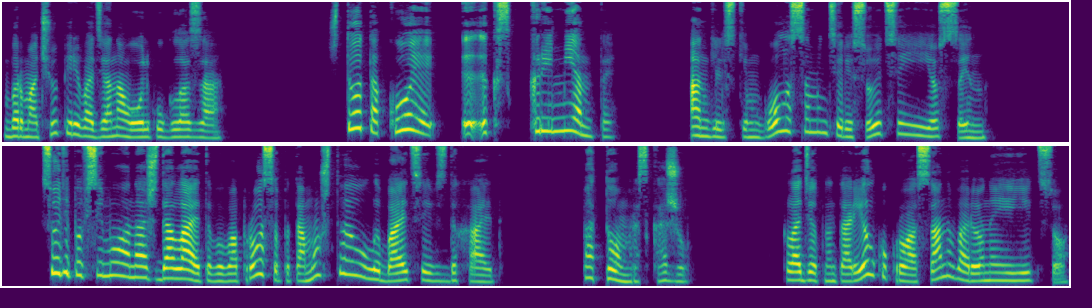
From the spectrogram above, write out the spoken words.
Бормочу, переводя на Ольгу глаза. Что такое э, экскременты? Ангельским голосом интересуется ее сын. Судя по всему, она ждала этого вопроса, потому что улыбается и вздыхает. Потом расскажу. Кладет на тарелку круассан и вареное яйцо.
